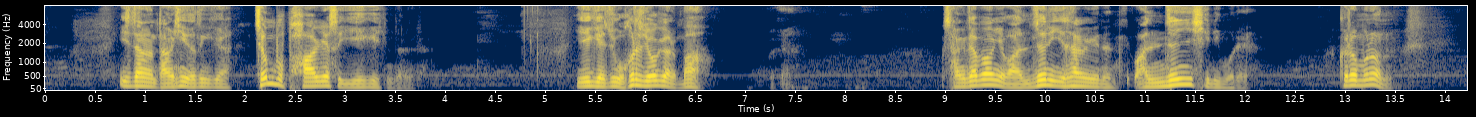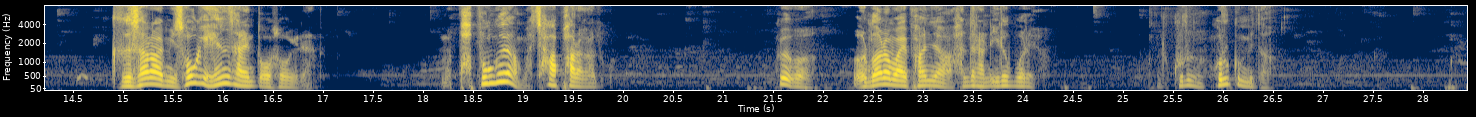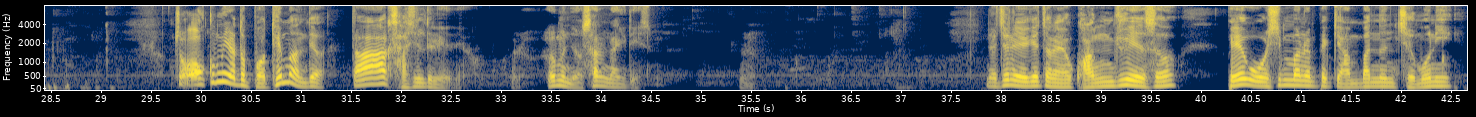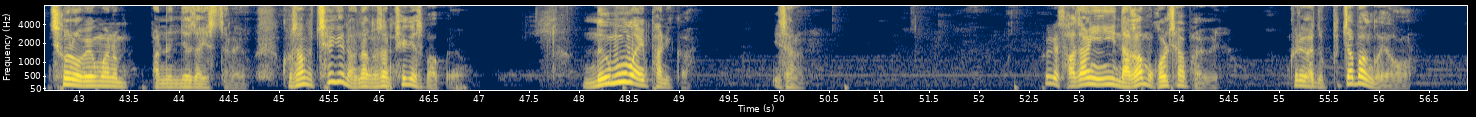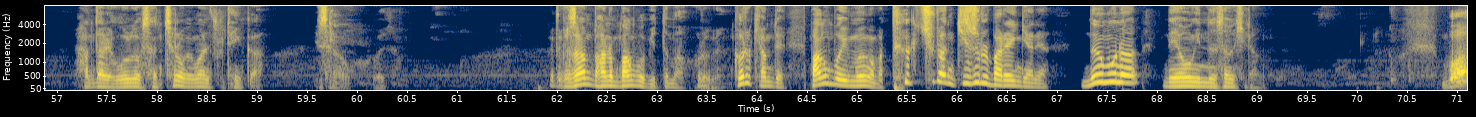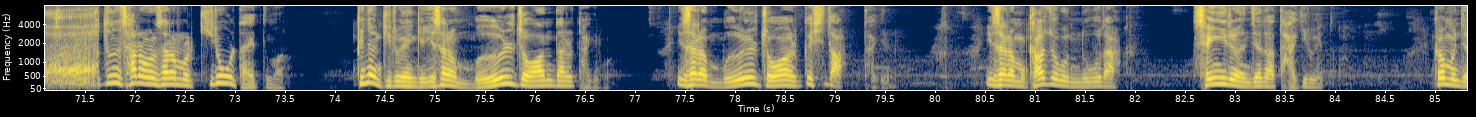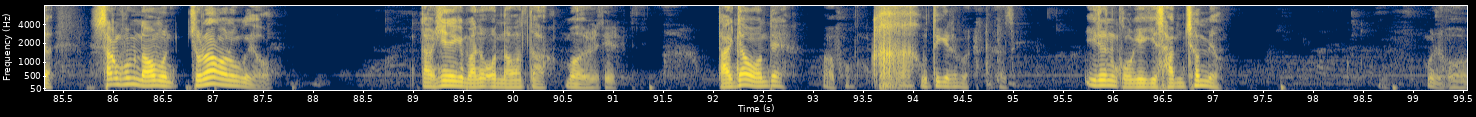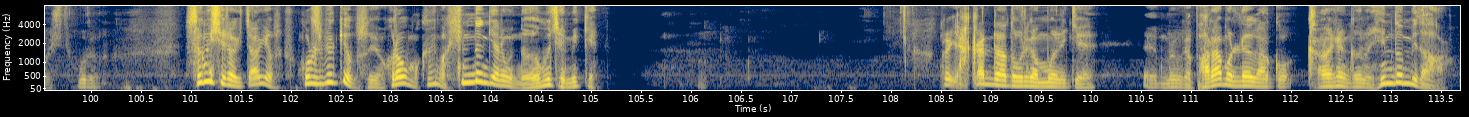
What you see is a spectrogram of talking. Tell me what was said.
이 차는 당신이 얻은 게 전부 파악해서 얘기해 준다는 거야. 얘기해 주고, 그래서 여기 얼마? 상대방이 완전히 이 사람에게는 완전 신임을 해. 그러면은 그 사람이 소개한 사람이 또 소개를 해. 뭐 바쁜 거야. 차 팔아가지고. 그, 뭐, 얼마나 많이 파냐. 한 달에 한 잃어버려요. 그럴, 그럴 겁니다. 조금이라도 보태면 안 돼요. 딱 사실 드려야 돼요. 그러면요, 살아나게 돼 있습니다. 네, 전에 얘기했잖아요. 광주에서 150만 원밖에 안 받는 점원이 1,500만 원 받는 여자 있었잖아요. 그 사람 책에 나, 나그 사람 책에서 봤고요. 너무 많이 파니까 이 사람이. 그러니까 사장이 나가면 골치 아파요. 그래가지고 붙잡은 거예요. 한 달에 월급 한 1,500만 원 줄 테니까. 그죠. 근데 그 사람도 하는 방법이 있더만. 그렇게 하면 돼. 방법이 뭔가 막 특출한 기술을 발휘한 게 아니야. 너무나 내용 있는 성실한 거. 모든 살아온 사람을 기록을 다 했더만. 그냥 기록한 게 이 사람 뭘 좋아한다를 다 기록. 이 사람 뭘 좋아할 것이다. 다 기록. 이 사람은 가족은 누구다. 생일은 언제다. 다 기록했다. 그러면 이제 상품 나오면 전화가 오는 거예요. 당신에게 맞는 옷 나왔다. 뭐 이렇게 당장 온대. 아, 뭐, 어떻게 이러면 이런 고객이 3천 명. 우리 어, 우리 성실하게 짝이 없어. 그럴 수밖에 없어요. 그러고 막 그게 막 힘든 게 아니고 너무 재밌게. 그 약간이라도 우리가 뭐 이렇게 뭔가 바람을 넣어 갖고 강하게 하는 거는 힘듭니다.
